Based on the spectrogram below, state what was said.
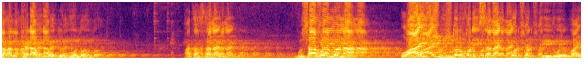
লাগান ফেড়া মুগা জন্ম ল মাথা সানা গুসা করিও না। ওয়াই সুন্দর করে সালাইন কর শান্তি ভাই।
